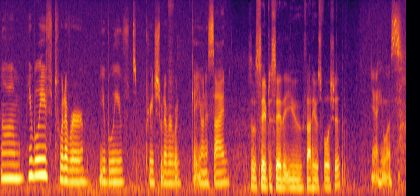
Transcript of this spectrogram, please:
Um, he believed whatever you believed, preached whatever would get you on his side. So it's safe to say that you thought he was full of shit? Yeah, he was.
